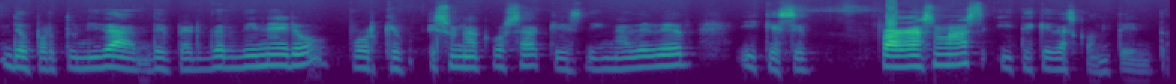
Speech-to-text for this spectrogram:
de oportunidad de perder dinero porque es una cosa que es digna de ver y que se pagas más y te quedas contento.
